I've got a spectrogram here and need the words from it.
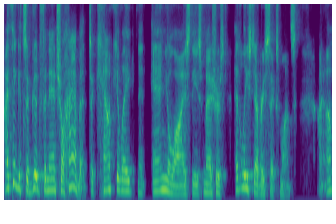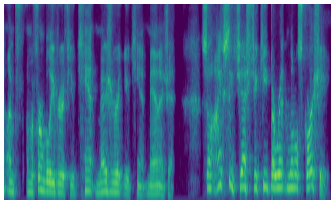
I think it's a good financial habit to calculate and annualize these measures at least every six months. I, am I'm, I'm a firm believer if you can't measure it, you can't manage it. So I suggest you keep a written little score sheet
